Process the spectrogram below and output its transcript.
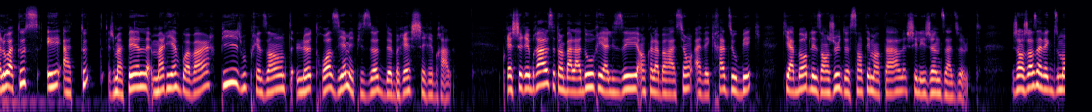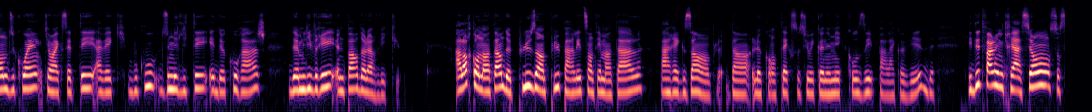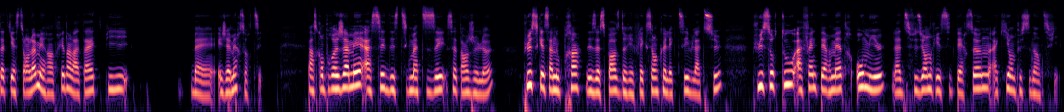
Allô à tous et à toutes. Je m'appelle Marie-Ève Boisvert, puis je vous présente le troisième épisode de Brèche cérébrale. Brèche cérébrale, c'est un balado réalisé en collaboration avec Radio Bic qui aborde les enjeux de santé mentale chez les jeunes adultes. J'en jase avec du monde du coin qui ont accepté avec beaucoup d'humilité et de courage de me livrer une part de leur vécu. Alors qu'on entend de plus en plus parler de santé mentale, par exemple dans le contexte socio-économique causé par la COVID, l'idée de faire une création sur cette question-là m'est rentrée dans la tête, puis, ben, est jamais ressortie. Parce qu'on ne pourra jamais assez déstigmatiser cet enjeu-là, puisque ça nous prend des espaces de réflexion collective là-dessus, puis surtout afin de permettre au mieux la diffusion de récits de personnes à qui on peut s'identifier.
